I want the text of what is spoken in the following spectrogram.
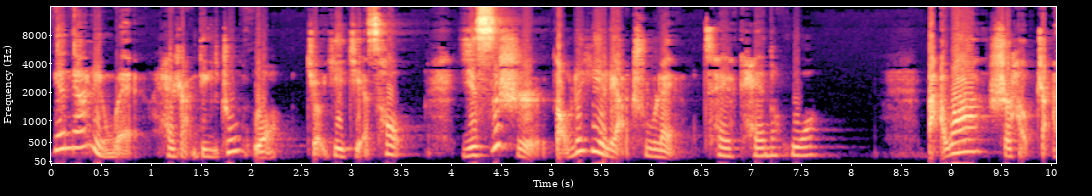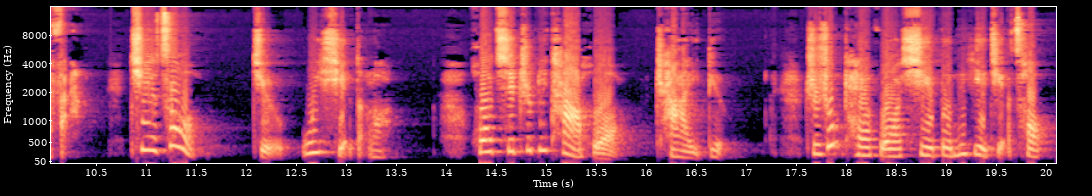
娘娘另外还认得一种花叫野见草，意思是到了叶亮出来才开的花。傍晚时候绽放，起早就猥亵的了。花期只比昙花长一点。这种开花谢本的野见草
